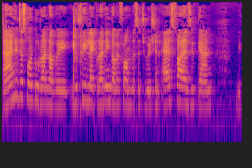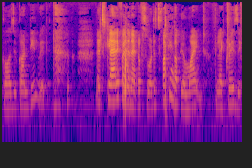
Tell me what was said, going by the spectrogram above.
And you just want to run away. You feel like running away from the situation as far as you can because you can't deal with it. Let's clarify the knight of swords. It's fucking up your mind like crazy.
